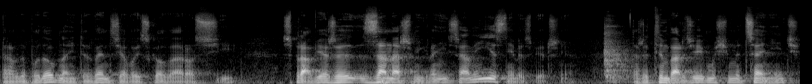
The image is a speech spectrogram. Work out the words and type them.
prawdopodobna interwencja wojskowa Rosji sprawia, że za naszymi granicami jest niebezpiecznie. Także tym bardziej musimy cenić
